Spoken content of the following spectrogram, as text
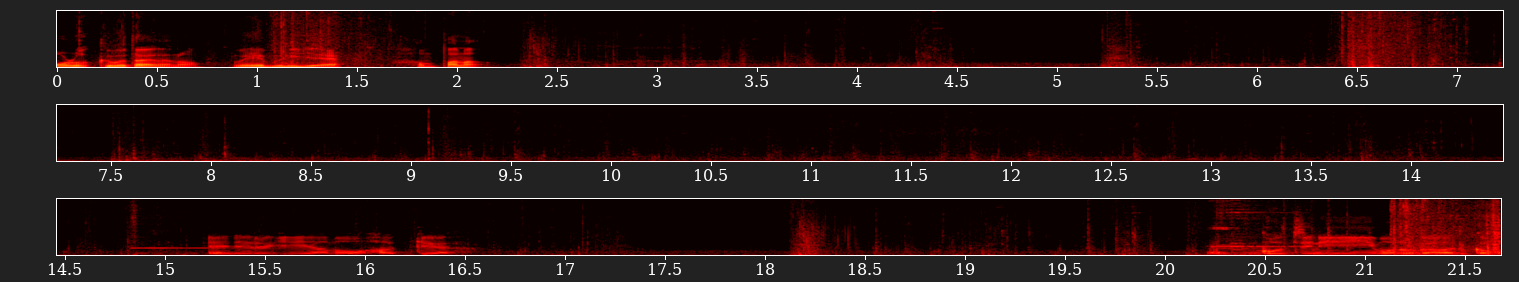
もう6部隊なの？ウェーブ2で半端なエネルギーアモを発見こっちにいいものがあるかも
